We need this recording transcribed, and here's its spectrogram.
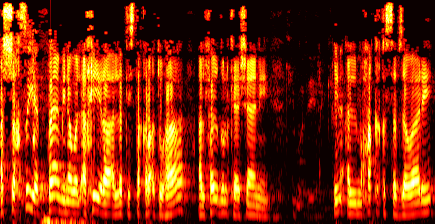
الشخصية الثامنة والأخيرة التي استقرأتها الفيض الكاشاني. المحقق السبزواري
